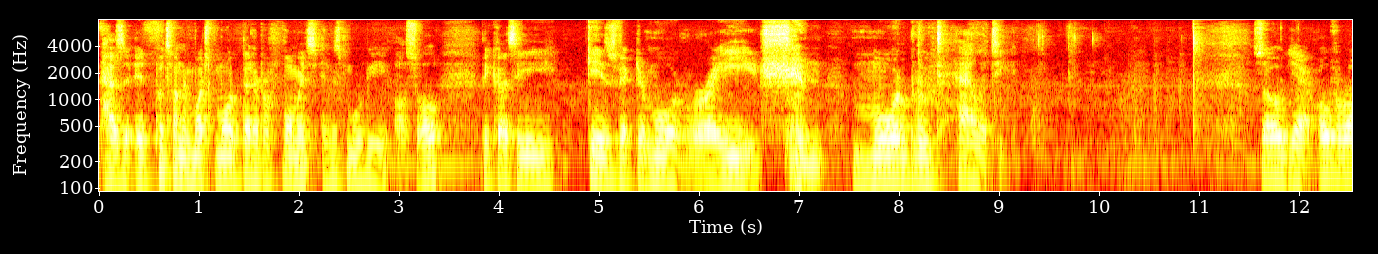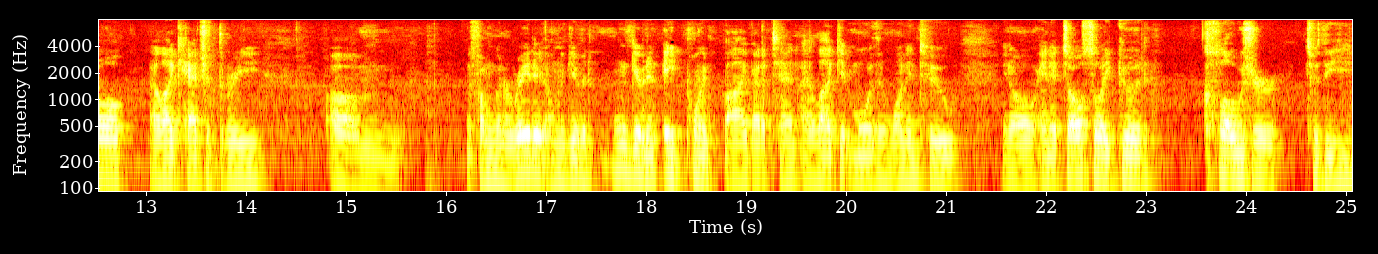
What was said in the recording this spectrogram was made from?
has it puts on a much more better performance in this movie also, because he gives Victor more rage and more brutality. So yeah, overall, I like Hatchet Three. Um, if I'm gonna rate it, I'm gonna give it I'm gonna give it an 8.5 out of 10. I like it more than one and two, you know, and it's also a good closure to the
